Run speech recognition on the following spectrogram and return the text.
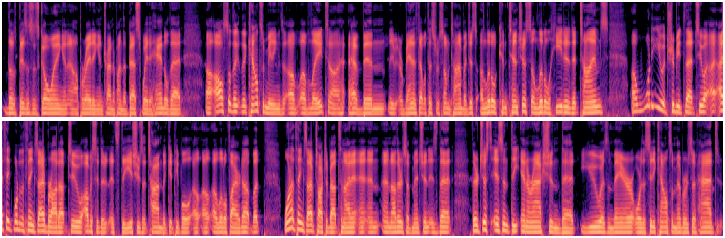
those businesses going and operating and trying to find the best way to handle that. Uh, also, the, the council meetings of, of late uh, have been, Urbana has dealt with this for some time, but just a little contentious, a little heated at times. Uh, what do you attribute that to? I, I, think one of the things I brought up to, obviously, there, it's the issues at time that get people a, a, a, little fired up. But one of the things I've talked about tonight and, and, and others have mentioned is that there just isn't the interaction that you as a mayor or the city council members have had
